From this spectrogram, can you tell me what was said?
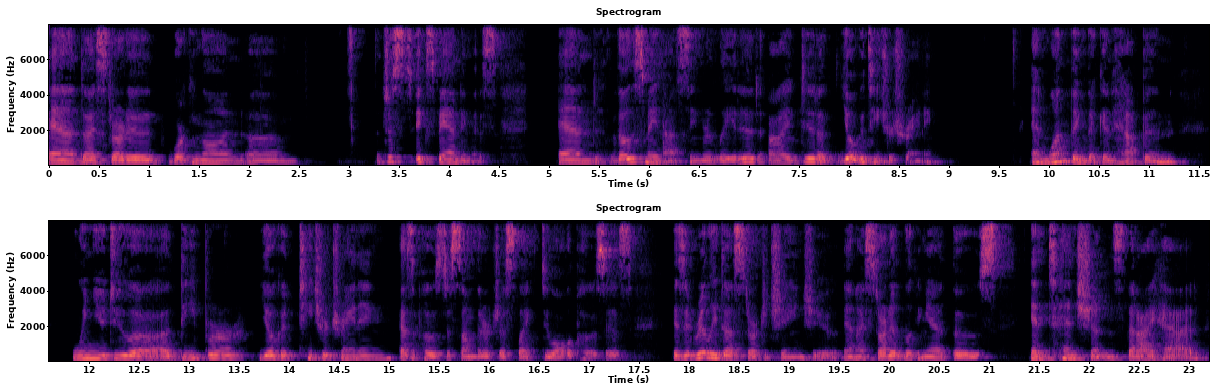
and i started working on um, just expanding this and though this may not seem related. I did a yoga teacher training. And one thing that can happen when you do a, a, deeper yoga teacher training, as opposed to some that are just like do all the poses, is it really does start to change you. And I started looking at those intentions that I had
